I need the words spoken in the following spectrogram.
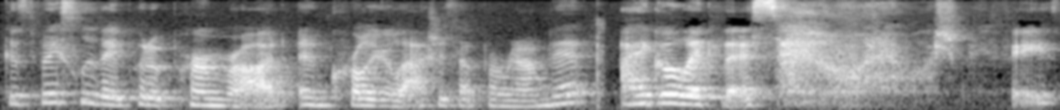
Because basically they put a perm rod and curl your lashes up around it. I go like this when I wash my face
